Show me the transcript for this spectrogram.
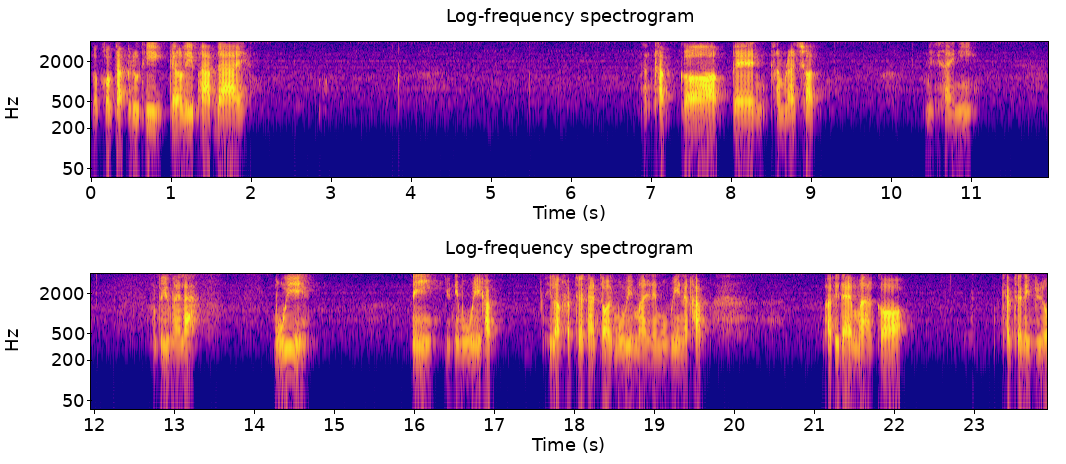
แล้วก็กลับไปดูที่แกลเลอรี่ภาพได้ นะครับ ก็เป็นค a ม e r a shot ไม่ใช่นี้ มันไปอยู่ไหนล่ะมูวี่นี่อยู่ในมูวี่ครับ ที่เราแคปเจอร์หน้าจอมูวี่มาอยู่ในมูวี่นะครับภาพที่ได้มาก็แคปเจอร์ในวิดีโอ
